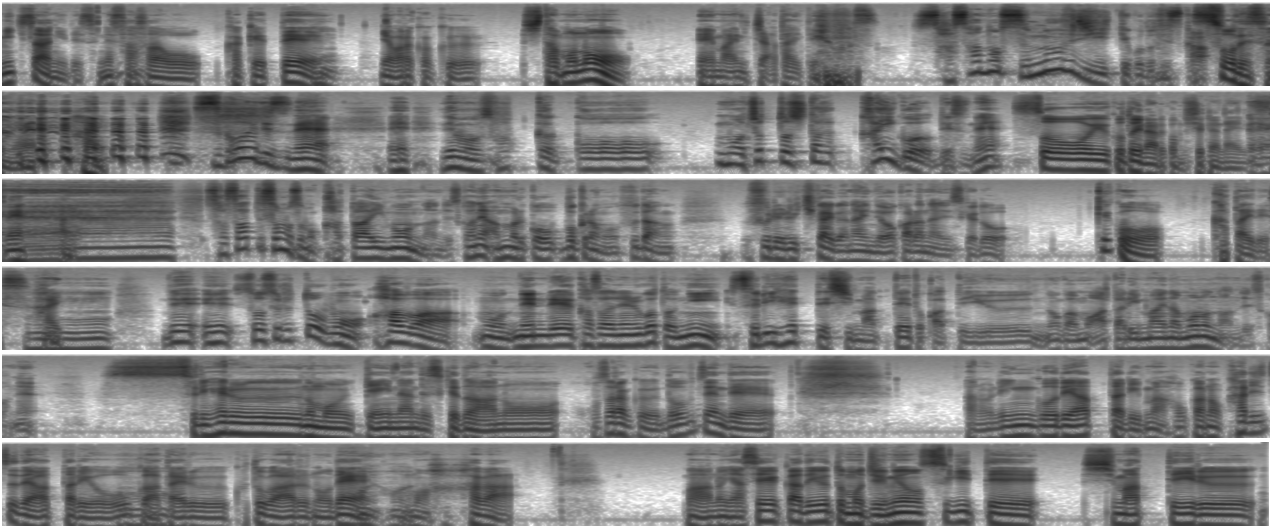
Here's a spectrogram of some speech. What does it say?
ミキサーにですね笹をかけて、うん柔らかくしたものを、えー毎日与えています。笹のスムージーってことですか？そうですね。はい。すごいですねえでもそっかこうもうちょっとした介護ですねそういうことになるかもしれないですね。はいえー笹ってそもそも硬いもんなんですかねあんまりこう僕らも普段触れる機会がないんでわからないですけど結構硬いです。はい。うんでえそうするともう歯はもう年齢重ねるごとにすり減ってしまってとかっていうのがもう当たり前なものなんですかね。すり減るのも原因なんですけど、あのおそらく動物園であのリンゴであったり、まあ他の果実であったりを多く与えることがあるので、はいはい。もう歯がまあ、あの野生化でいうともう寿命を過ぎてしまっている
